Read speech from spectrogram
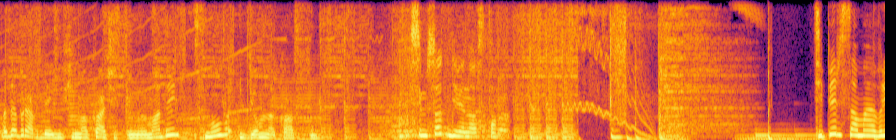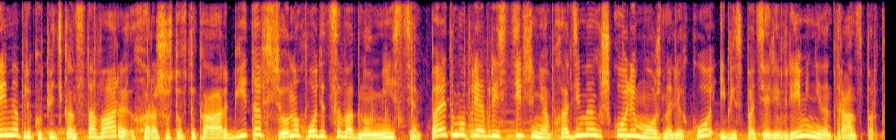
Подобрав для Ефима качественную модель, снова идем на кассу. 790. Теперь самое время прикупить констовары. Хорошо, что в ТК «Орбита» все находится в одном месте. Поэтому приобрести все необходимое к школе можно легко и без потери времени на транспорт.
